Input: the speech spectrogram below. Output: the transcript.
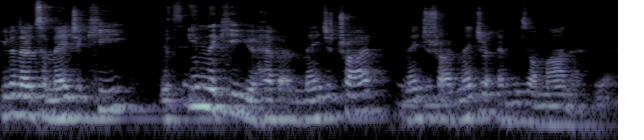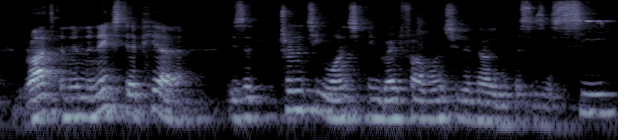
even though it's a major key, Within the key, you have a major triad, major mm-hmm. triad, major, and these are minor. Yeah. Right? And then the next step here is that Trinity wants, in grade 5, wants you to know that this is a C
